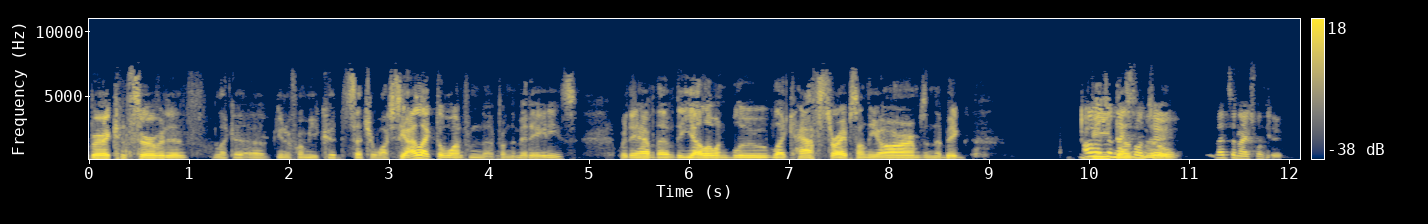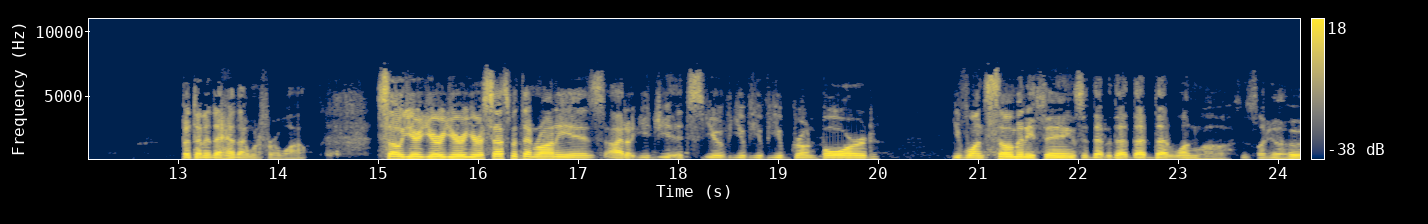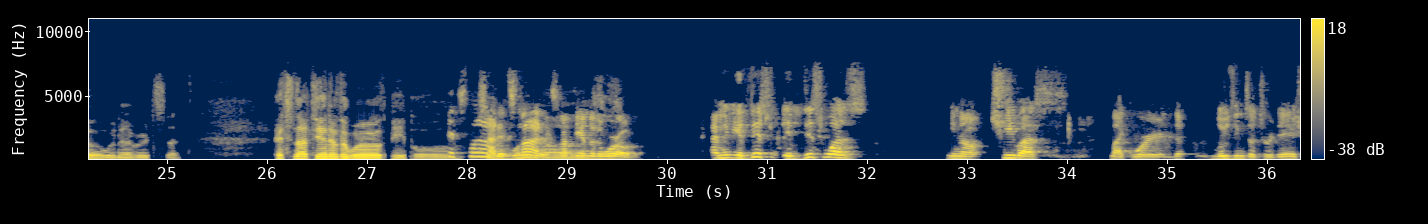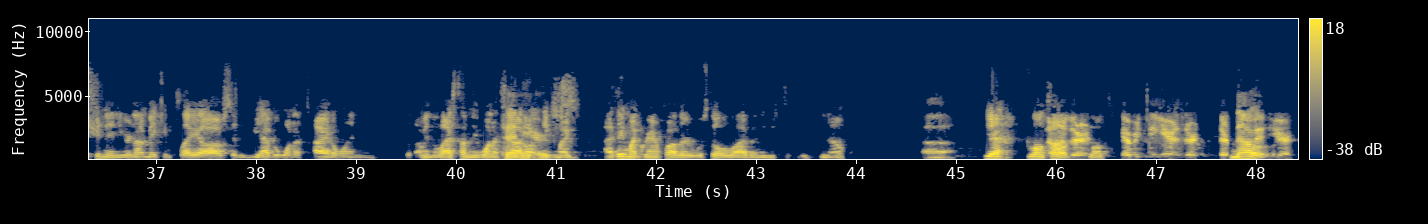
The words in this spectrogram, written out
Very conservative, like a, a uniform you could set your watch. See, I like the one from the from the mid '80s, where they have the the yellow and blue like half stripes on the arms and the big. Oh, that's a nice one middle. too. That's a nice one too. But then they had that one for a while. So your your your your assessment then, Ronnie, is I don't you it's you've you've you've you've grown bored. You've won so many things that that that that, one loss is like oh whatever it's uh, it's not the end of the world, people. It's not. It's one not. It's not the end of the world. I mean, if this if this was, you know, Chivas, like where the, losing's a tradition and you're not making playoffs and you haven't won a title in, I mean, the last time they won a 10 title, I think my I think my grandfather was still alive and he was, you know, uh, yeah, long No, time. they're long, every ten years they're they're Now- here.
